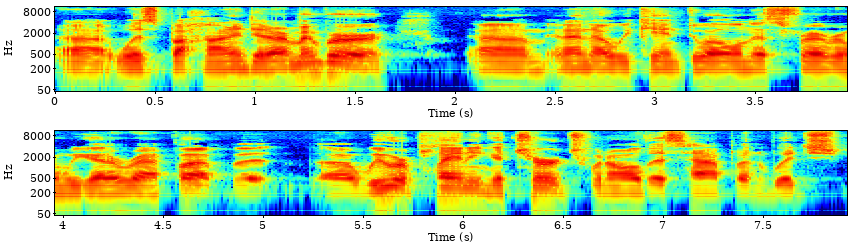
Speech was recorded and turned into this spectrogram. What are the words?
uh, was behind it. I remember, um, and I know we can't dwell on this forever, and we got to wrap up. But uh, we were planning a church when all this happened, which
